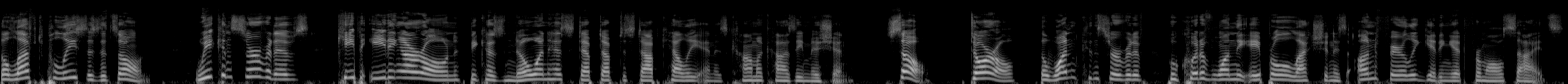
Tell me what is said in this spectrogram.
The left polices its own. We conservatives keep eating our own because no one has stepped up to stop Kelly and his kamikaze mission. So, Dorow the one conservative who could have won the April election is unfairly getting it from all sides.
